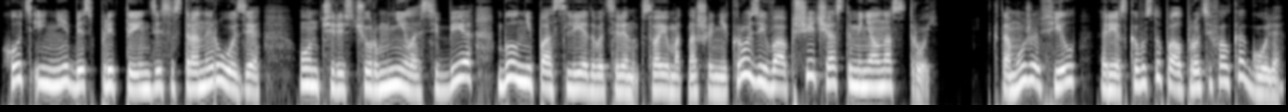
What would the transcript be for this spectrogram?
хоть и не без претензий со стороны Рози. Он чересчур мнил о себе, был непоследователен в своем отношении к Рози и вообще часто менял настрой. К тому же Фил резко выступал против алкоголя.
